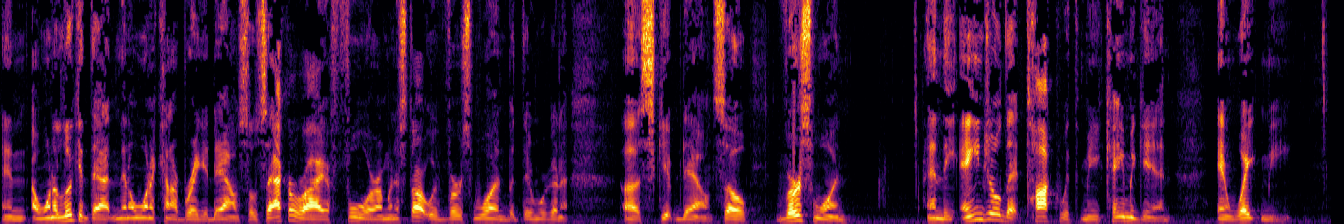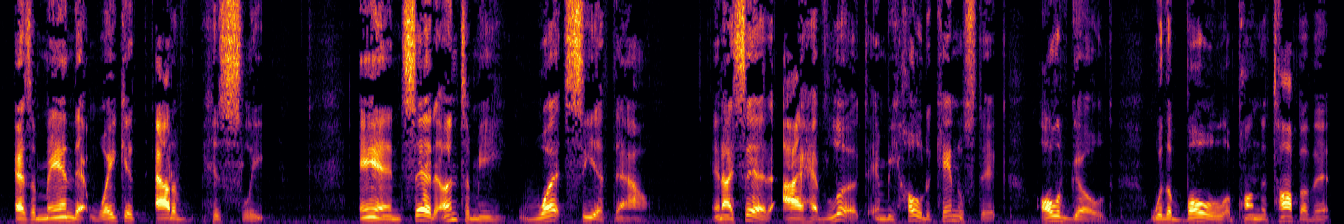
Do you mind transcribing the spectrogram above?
And I want to look at that and then I want to kind of break it down. So, Zechariah 4, I'm going to start with verse 1, but then we're going to uh, skip down. So, verse 1 And the angel that talked with me came again and waked me, as a man that waketh out of his sleep and said unto me, What seest thou? And I said, I have looked, and behold, a candlestick, all of gold, with a bowl upon the top of it,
